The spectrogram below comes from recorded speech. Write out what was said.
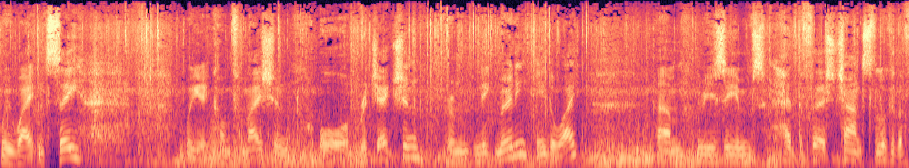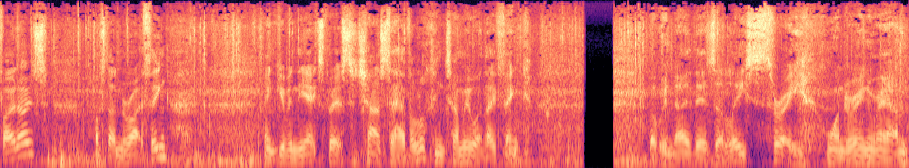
We wait and see. We get confirmation or rejection from Nick Mooney, either way. Um, the museum's had the first chance to look at the photos. I've done the right thing and given the experts the chance to have a look and tell me what they think but we know there's at least three wandering around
